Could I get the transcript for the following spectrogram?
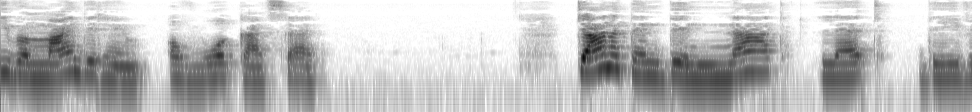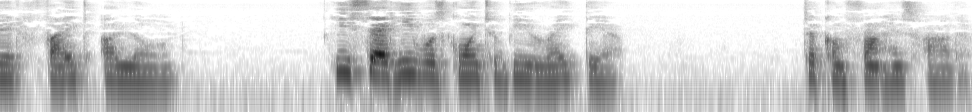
he reminded him of what God said. Jonathan did not let David fight alone. He said he was going to be right there to confront his father.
